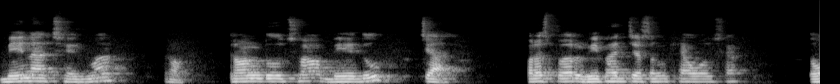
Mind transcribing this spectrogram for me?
બેના છેદમાં ત્રણ. ત્રણ દુ છ, બે દુ ચાર. પરસ્પર વિભાજ્ય સંખ્યાઓ છે. તો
